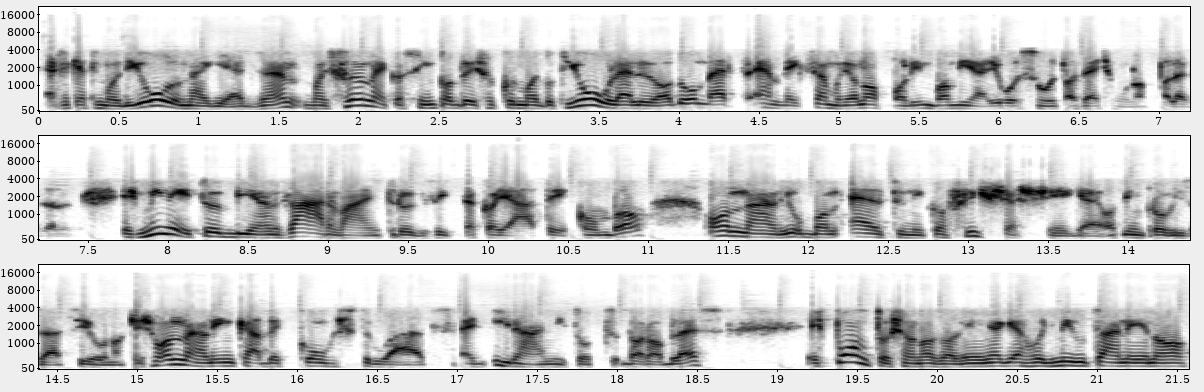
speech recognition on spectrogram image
ezeket majd jól megjegyzem, majd fölmegyek a színpadra, és akkor majd ott jól előadom, mert emlékszem, hogy a nappalimban milyen jól szólt az egy hónappal ezelőtt. És minél több ilyen zárványt rögzítek a játékomba, annál jobban eltűnik a frissessége az improvizációnak, és annál inkább egy konstruált, egy irányított darab lesz, és pontosan az a lényege, hogy miután én a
